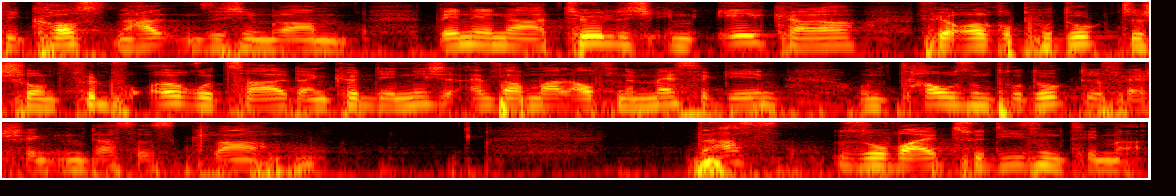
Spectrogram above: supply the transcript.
die Kosten halten sich im Rahmen. Wenn ihr natürlich im EK für eure Produkte schon 5 Euro zahlt, dann könnt ihr nicht einfach mal auf eine Messe gehen und 1000 Produkte verschenken, das ist klar. Das soweit zu diesem Thema.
